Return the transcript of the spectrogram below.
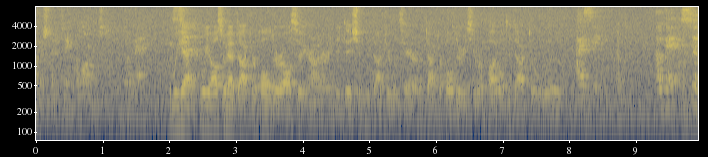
one that's going to take the longest. Okay. And we have, we also have Dr. Holder also, Your Honor, in addition to Dr. Lazare. Dr. Holder is the rebuttal to Dr. Wu. I see. Okay, so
